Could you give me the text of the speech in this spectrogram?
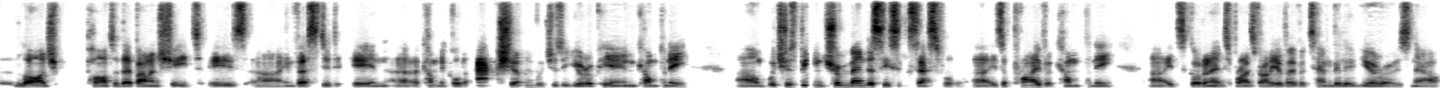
a large part of their balance sheet is uh, invested in a company called action which is a european company um, which has been tremendously successful. Uh, it's a private company. Uh, it's got an enterprise value of over 10 billion euros now,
